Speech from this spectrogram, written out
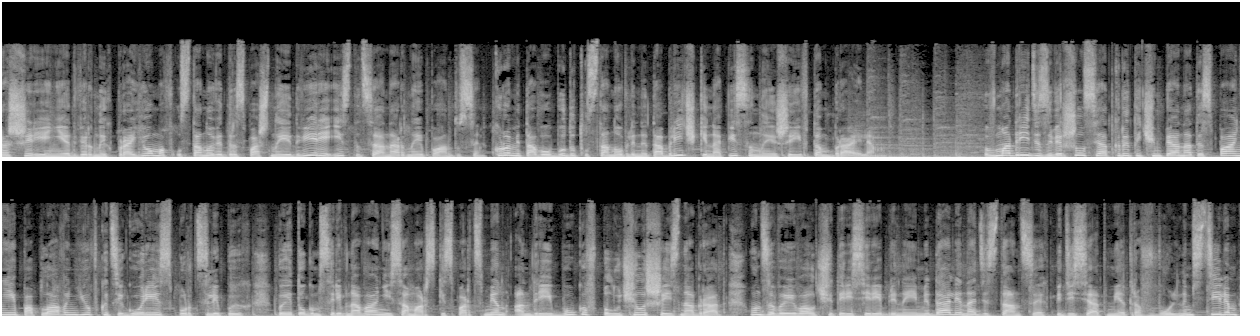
расширение дверных проемов, установят распашные двери и стационарные пандусы. Кроме того, будут установлены таблички, написанные шрифтом Брайля. В Мадриде завершился открытый чемпионат Испании по плаванию в категории «Спорт слепых». По итогам соревнований самарский спортсмен Андрей Буков получил 6 наград. Он завоевал 4 серебряные медали на дистанциях 50 метров вольным стилем,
